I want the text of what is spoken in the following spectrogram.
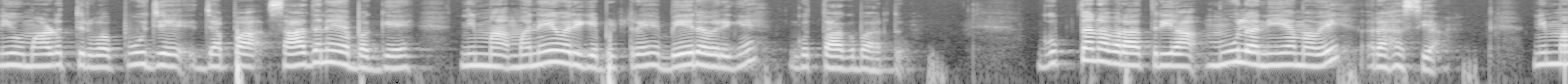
ನೀವು ಮಾಡುತ್ತಿರುವ ಪೂಜೆ, ಜಪ, ಸಾಧನೆಯ ಬಗ್ಗೆ ನಿಮ್ಮ ಮನೆಯವರಿಗೆ ಬಿಟ್ಟರೆ ಬೇರೆಯವರಿಗೆ ಗೊತ್ತಾಗಬಾರ್ದು. ಗುಪ್ತ ನವರಾತ್ರಿಯ ಮೂಲ ನಿಯಮವೇ ರಹಸ್ಯ. ನಿಮ್ಮ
